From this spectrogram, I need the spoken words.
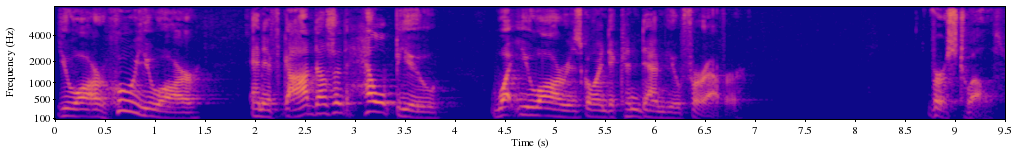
You are who you are. And if God doesn't help you, what you are is going to condemn you forever. Verse 12.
